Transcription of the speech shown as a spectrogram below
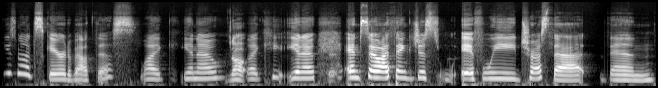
He's not scared about this. Like, you know, No. like he, you know, and so I think just if we trust that, then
